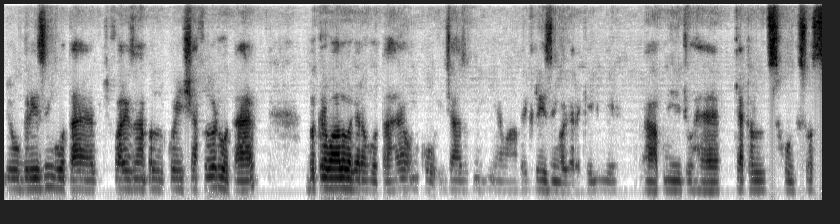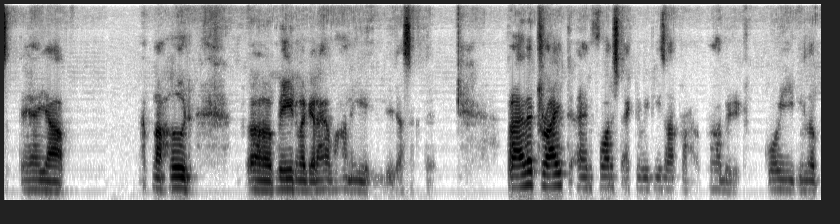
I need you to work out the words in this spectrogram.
जो grazing होता है for example कोई shepherd होता है बकरवाल वगैरह होता है उनको इजाज़त नहीं है वहाँ पे ग्रेजिंग वगैरह के लिए अपनी जो है कैटल्स हो सकते हैं या अपना हर्ड बेड वगैरह है वहाँ नहीं ले जा सकते private right and forest activities are prohibited कोई मतलब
